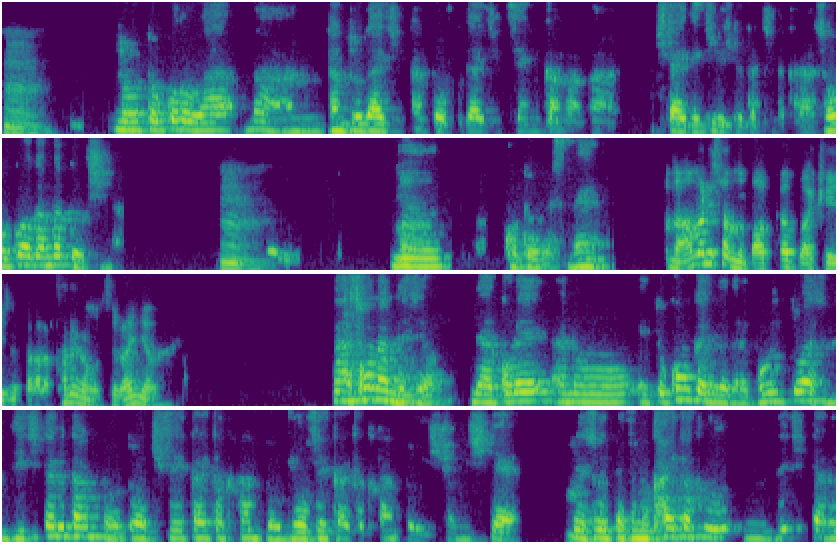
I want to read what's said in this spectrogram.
うん。のところは、まあ、あの担当大臣、担当副大臣、政務官が、まあ、期待できる人たちだから、そこは頑張ってほしいな、うん。とまあいうことですね。ただ、甘利さんのバックアップが消えちゃったから、彼らも辛いんじゃない？まあ、そうなんですよ。だからこれ、あの、えっと、今回のだからポイントは、そのデジタル担当と規制改革担当、行政改革担当を一緒にして、で、うんそういったその改革、うんデジタル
